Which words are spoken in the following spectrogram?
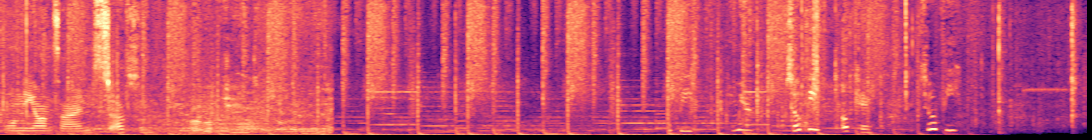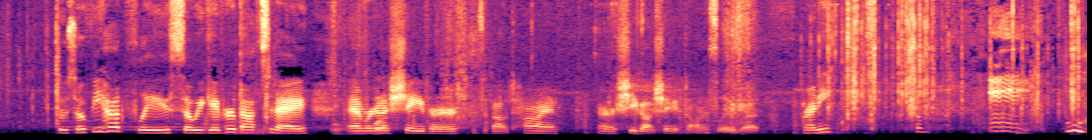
Little neon sign stuff. Sophie, come here. Sophie, okay. Sophie. So Sophie had fleas, so we gave her baths today, and we're gonna shave her. It's about time. Or she got shaved, honestly, but. Ready? Come. Ooh.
